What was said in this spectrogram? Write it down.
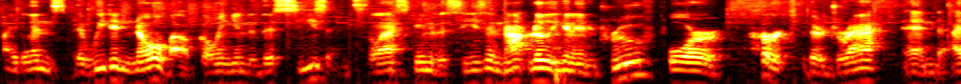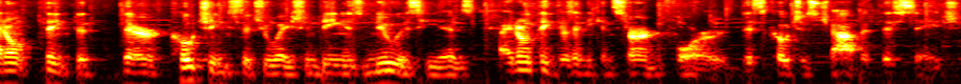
tight ends that we didn't know about going into this season. It's the last game of the season. Not really going to improve or hurt their draft. And I don't think that their coaching situation being as new as he is, I don't think there's any concern for this coach's job at this stage.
